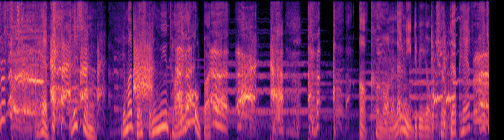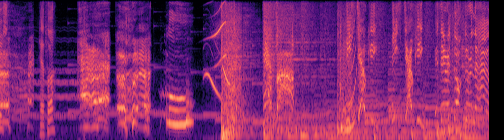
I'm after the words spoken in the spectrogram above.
Hef, listen. You're my best friend in the entire world, but... Oh, come on. No need to be all choked up, Hef. I just... Heffer? Moo. Heffer! He's joking! He's joking! Is there a doctor in the house?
